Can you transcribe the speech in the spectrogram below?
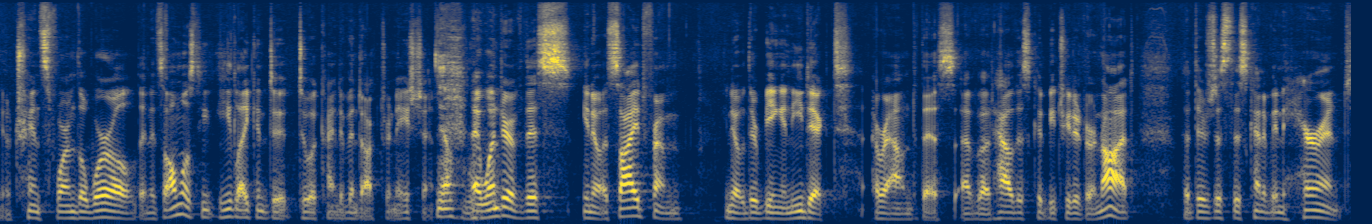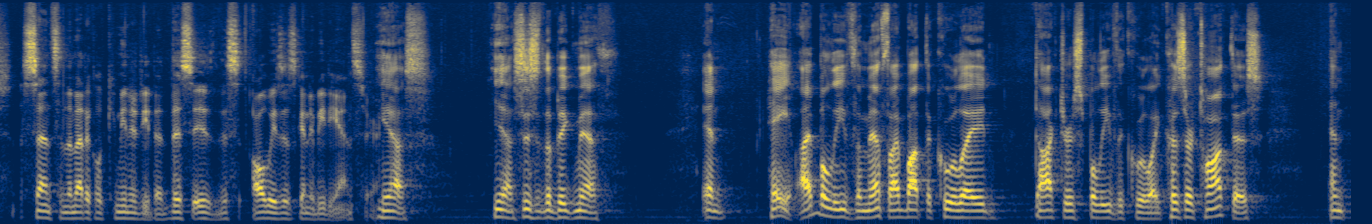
you know transformed the world, and it's almost he, he likened it to a kind of indoctrination. Yeah. And I wonder if this, you know, aside from you know there being an edict around this about how this could be treated or not, that there's just this kind of inherent sense in the medical community that this is this always is going to be the answer. Yes, yes, this is the big myth, and hey, I believe the myth. I bought the Kool Aid. Doctors believe the Kool Aid because they're taught this, and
